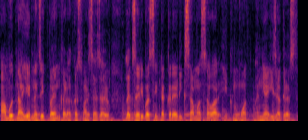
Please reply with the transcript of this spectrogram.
આમોદ નાહિયર નજીક ભયંકર અકસ્માત સર્જાયો. લક્ઝરી બસની ટક્કરે રિક્ષામાં સવાર એકનું મોત, અન્ય ઈજાગ્રસ્ત.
